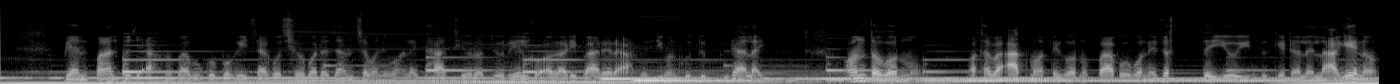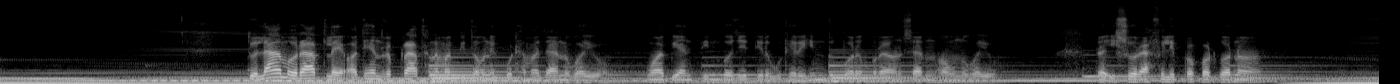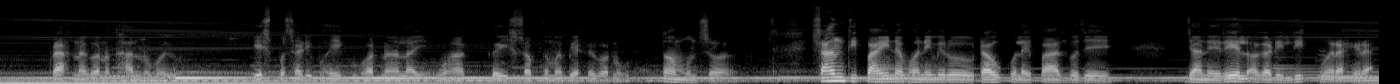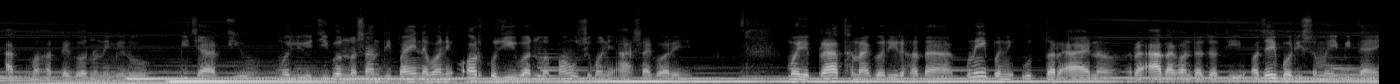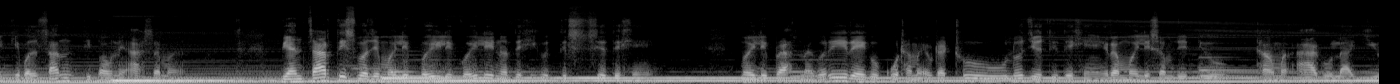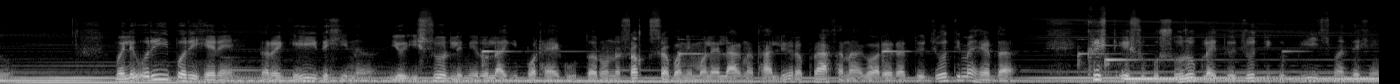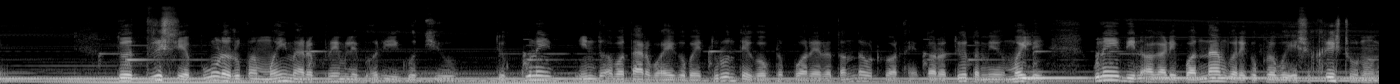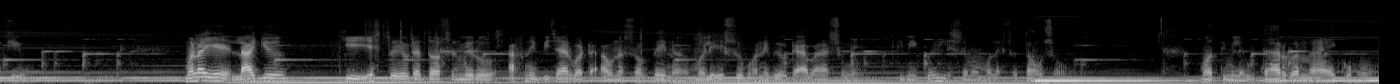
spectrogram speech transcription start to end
बिहान पाँच बजे आफ्नो बाबुको बगैँचाको छेउबाट जान्छ भने उहाँलाई थाहा थियो र त्यो रेलको अगाडि पारेर आफ्नो जीवनको त्यो पीडालाई अन्त गर्नु अथवा आत्महत्या गर्नु पाप हो भने जस्तै यो हिन्दू केटालाई लागेन। त्यो लामो रातलाई अध्ययन र प्रार्थनामा बिताउने कोठामा जानुभयो। उहाँ बिहान तिन बजेतिर उठेर हिन्दू परम्परा अनुसार नुहाउनुभयो र ईश्वर आफैले प्रकट गर्न प्रार्थना गर्न थाल्नुभयो। यस पछाडि भएको घटनालाई उहाँकै शब्दमा व्याख्या गर्नु उत्तम हुन्छ। शान्ति पाइन भने मेरो टाउकोलाई पाँच बजे जाने रेल अगाडि लिकमा राखेर आत्महत्या गर्नु नै मेरो विचार थियो। मैले यो जीवनमा शान्ति पाइनँ भने अर्को जीवनमा पाउँछु भन्ने आशा गरेँ। मैले प्रार्थना गरिरहँदा कुनै पनि उत्तर आएन र आधा घन्टा जति अझै बढी समय बिताएँ केवल शान्ति पाउने आशामा। बिहान चार तिस बजे मैले पहिले कहिले नदेखेको दृश्य देखेँ। मैले प्रार्थना गरिरहेको कोठामा एउटा ठुलो ज्योति देखेँ र मैले सम्झेँ त्यो ठाउँमा आगो लागियो। मैले वरिपरि हेरेँ तर केही देखिनँ। यो ईश्वरले मेरो लागि पठाएको उत्तर हुन सक्छ भन्ने मलाई लाग्न थाल्यो र प्रार्थना गरेर त्यो ज्योतिमा हेर्दा ख्रिस्ट यसुको स्वरूपलाई त्यो ज्योतिको बिचमा देखेँ। त्यो दृश्य पूर्ण रूपमा महिमा र प्रेमले भरिएको थियो। त्यो कुनै हिन्दू अवतार भएको भए तुरुन्तै घोप्ट परेर दण्डवट गर्थेँ तर त्यो त मैले कुनै दिन अगाडि बदनाम गरेको प्रभु यसु ख्रिस्ट हुनुहुन्थ्यो। मलाई लाग्यो कि यस्तो एउटा दर्शन मेरो आफ्नै विचारबाट आउन सक्दैन। मैले यसो भनेको एउटा आवाज सुने तिमी कहिलेसम्म मलाई सताउँछौ? म तिमीलाई उद्धार गर्न आएको हुँ।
